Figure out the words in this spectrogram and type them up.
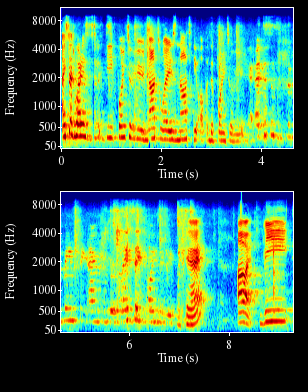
I said what is the the point of view, not what is not the the point of view. Uh, This is the main thing I'm, when I say point of view. Okay. All right. The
